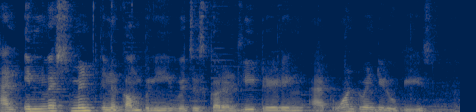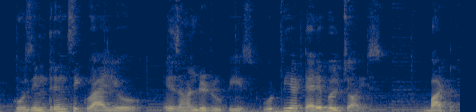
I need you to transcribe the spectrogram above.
An investment in a company which is currently trading at 120 rupees whose intrinsic value is 100 rupees would be a terrible choice. But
